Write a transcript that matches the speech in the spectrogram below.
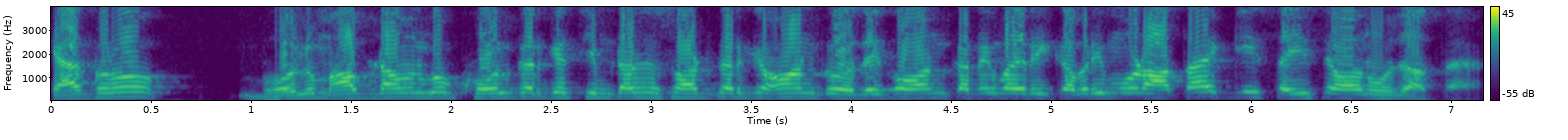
क्या करो वॉल्यूम अप डाउन को खोल करके, चिमटा से शॉर्ट करके ऑन करो। देखो ऑन करने के बाद रिकवरी मोड आता है कि सही से ऑन हो जाता है।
